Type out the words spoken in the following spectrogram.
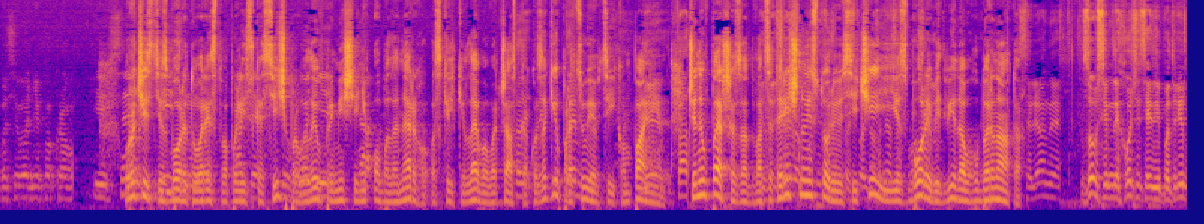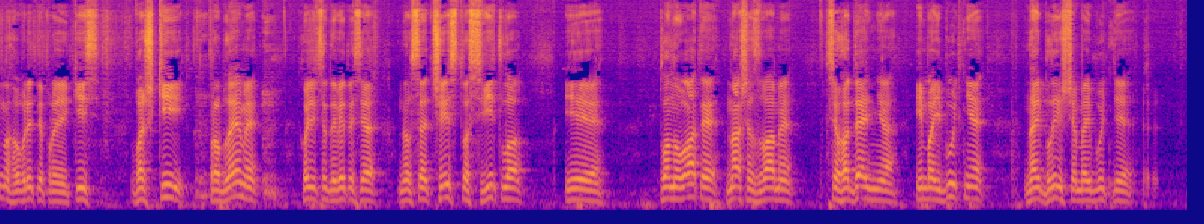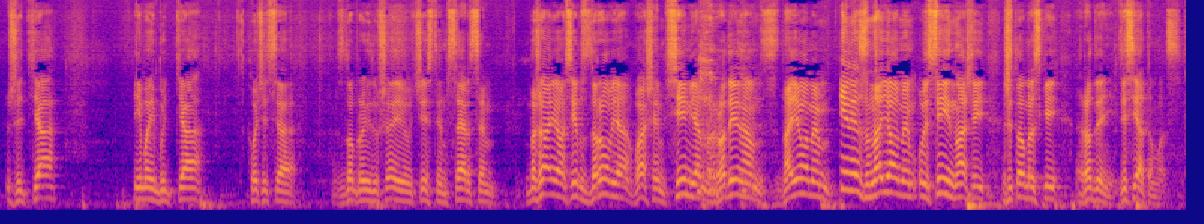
бо сьогодні покрова. І Урочисті збори товариства Поліська Січ провели в приміщенні обленерго, оскільки левова частка козаків працює в цій компанії. Чи не вперше за 20-річну історію Січі її збори відвідав губернатор. Селяни зовсім не хочеться і не потрібно говорити про якісь важкі проблеми. Хочеться дивитися на все чисто, світло і планувати наше з вами сьогодення і майбутнє, найближче майбутнє е, життя і майбуття. Хочеться з доброю душею, чистим серцем. Бажаю всім здоров'я, вашим сім'ям, родинам, знайомим і незнайомим усій нашій житомирській родині. Зі святом вас!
